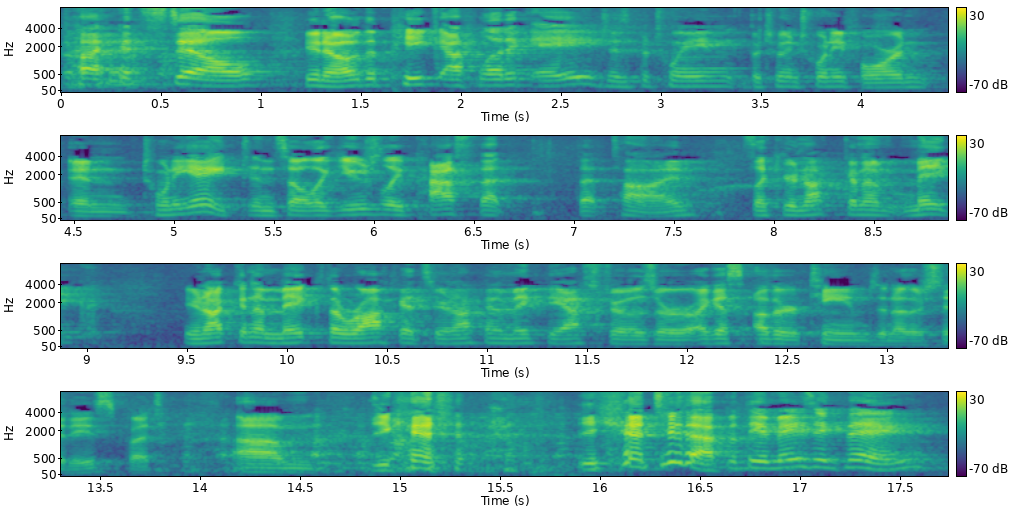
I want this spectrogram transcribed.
but it's still, you know, the peak athletic age is between between 24 and, and 28, and so like usually past that that time, it's like you're not gonna make you're not gonna make the Rockets, you're not gonna make the Astros, or I guess other teams in other cities, but um, you can't you can't do that. But the amazing thing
